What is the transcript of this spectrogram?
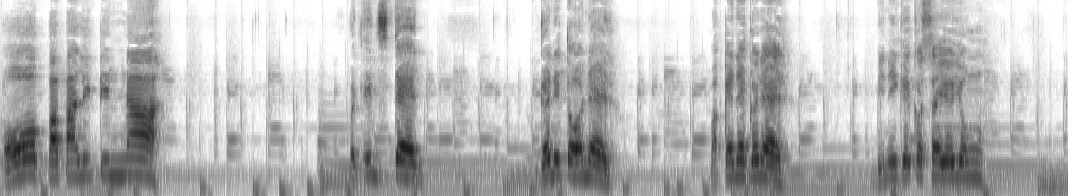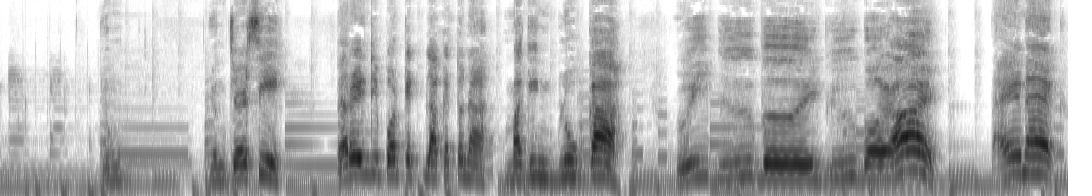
Oh, papalitin na. But instead, ganito, Nel. Makinig ko, Nel. Binigay ko sa'yo yung yung yung jersey. Pero hindi porket black ito na, maging blue ka. Uy, blue boy, blue boy. Ay! Tahimik!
